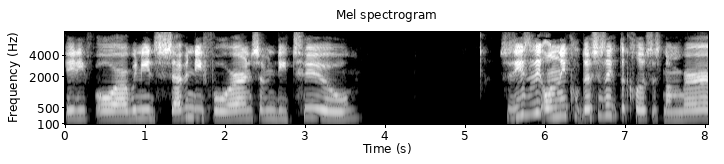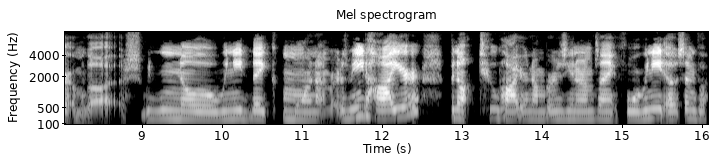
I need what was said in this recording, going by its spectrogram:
84. We need 74 and 72. So these are the only. This is like the closest number. Oh my gosh. We know we need like more numbers. We need higher, but not too higher numbers. You know what I'm saying? Four. We need oh 74.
